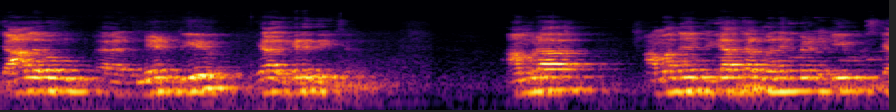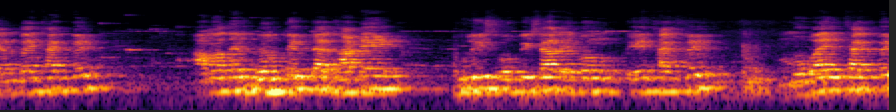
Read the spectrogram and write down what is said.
জাল এবং নেট দিয়ে দিয়েছেন। আমরা আমাদের disaster management team stand by থাকবে। আমাদের প্রত্যেকটা ঘাটে পুলিশ অফিসার এবং এ থাকবে, মোবাইল থাকবে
